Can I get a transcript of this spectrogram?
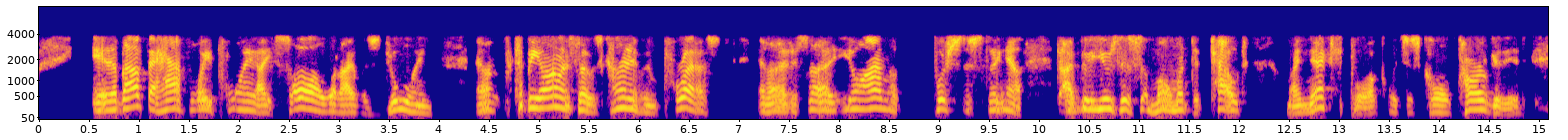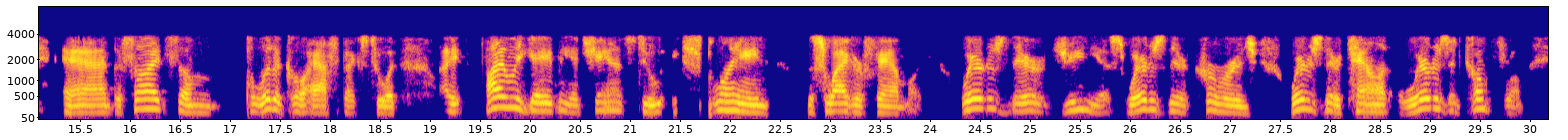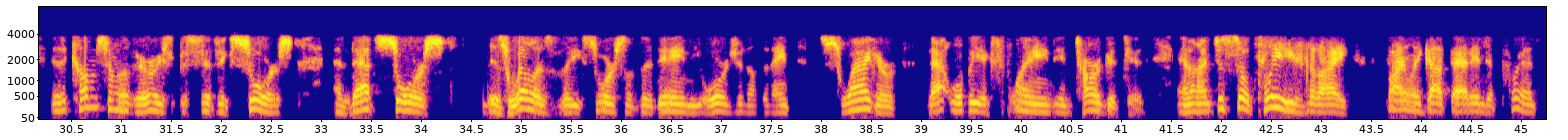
And about the halfway point, I saw what I was doing. And to be honest, I was kind of impressed. And I decided, you know, I'm going to push this thing out. Going to use this moment to tout my next book, which is called Targeted. And besides some political aspects to it, it finally gave me a chance to explain the Swagger family. Where does their genius, where does their courage, where does their talent, where does it come from? And it comes from a very specific source. And that source, as well as the source of the name, the origin of the name, Swagger, that will be explained in Targeted. And I'm just so pleased that I finally got that into print.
